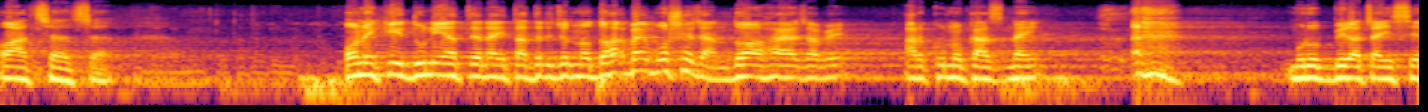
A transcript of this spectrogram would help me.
ও আচ্ছা আচ্ছা। অনেকেই দুনিয়াতে নাই, তাদের জন্য দোয়া। ভাই, বসে যান, দোয়া হয়ে যাবে। আর কোনো কাজ নাই। মুরব্বীরা চাইছে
